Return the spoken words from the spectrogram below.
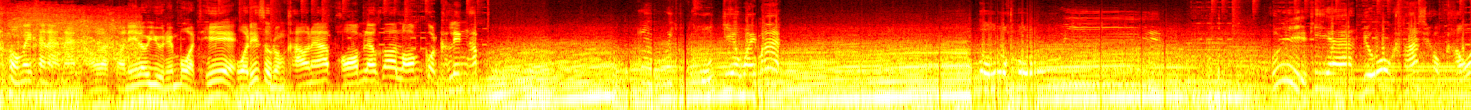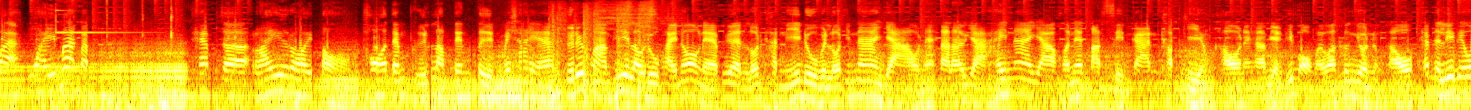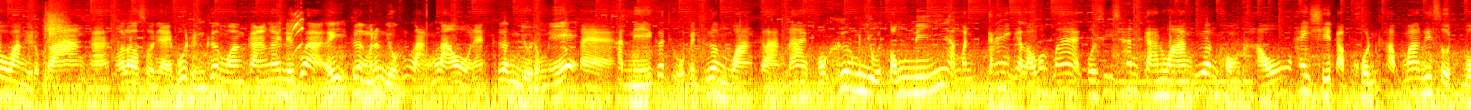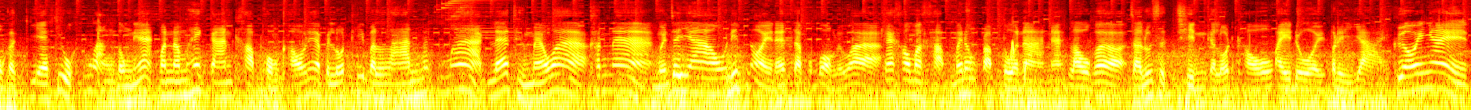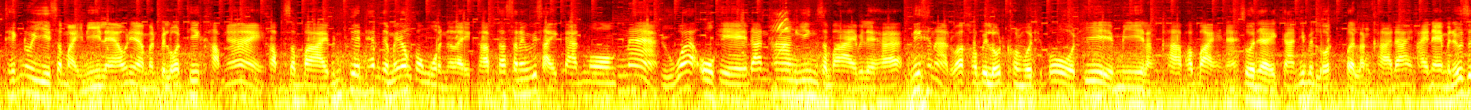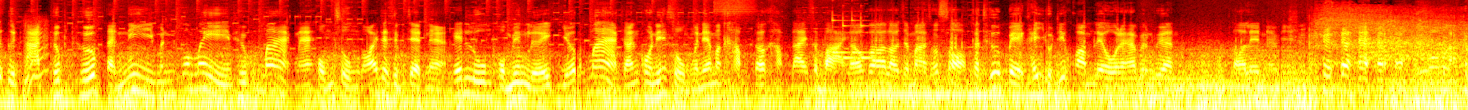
เขาไม่ขนาดนั้นเอาละตอนนี้เราอยู่ในโหมดที่โหดที่สุดของเขานะครับพร้อมแล้วก็ลองกดคันเร่งครับอุ้ยโหเกียร์ไวมาก เกียร์ยูโอคลัชของเขาอะไวมากแบบ บจะไร้รอยต่อทอเต็มผืนหลับเต็มตื่นไม่ใช่ฮะคือด้วยความที่เราดูภายนอกเนี่ยเพื่อนรถคันนี้ดูเป็นรถที่หน้ายาวนะแต่เราอยากให้หน้ายาวเขาเนี่ยตัดสินการขับขี่ของเขานะครับอย่างที่บอกไปว่าเครื่องยนต์ของเขาแทบจะเรียกได้ว่าวางอยู่ตรงกลางฮะเพราะเราส่วนใหญ่พูดถึงเครื่องวางกลางเลยนึกว่าเอ้ยเครื่องมันต้องอยู่ข้างหลังเรานะเครื่องอยู่ตรงนี้ แต่คันนี้ก็ถือว่าเป็นเครื่องวางกลางได้ เพราะเครื่องมันอยู่ตรงนี้อะมันใกล้กับเรามากๆโพซิชันการวางเครื่องของเขาให้ชิดกับคนขับมากที่สุดบวกกับเกียร์ที่อยู่ข้างหลังตรงนี้มันทำให้การขับของเขาเนี่ยเป็นรถที่บาลานซ์มากๆ และถึงแม้ว่าข้างหน้าเหมือนจะยาวนิดหน่อยนะแต่ผมบอกเลยว่าแค่เข้ามาขับไม่ต้องปรับตัวนานนะเราก็จะรู้สึกชินกับรถเขาไปโดยปริยาย คือเอาง่ายๆเทคโนโลยีสมัยนี้แล้วเนี่ยมันเป็นรถที่ขับง่าย ขับสบายเพื่อนๆแทบจะไม่ต้องกังวลอะไรครับทัศนวิสัยการมองข้างหน้าถือว่าโอเค ด้านข้างยิ่งสบายไปเลยฮะนี่ขนาดว่าเขาเป็นรถ convertible ที่มีหลังคาผ้าใบนะส่วนใหญ่การที่เป็นรถเปิดหลังคาได้ภายในมันรู้สึกอึดอัดทึบๆแต่นี่มันก็ไม่ทึบมากนะ ผมสูง 177 เนี่ยเฮดรูมผมยังเหลืออีกเยอะมากฉะนั้นคนที่สูงกว่านี้มาขับก็ขับได้สบาย แล้วก็เราจะมาทดสอบกระทืบเบรกให้หยุดที่ความเร็วนะครับเพื่อนๆล้อเล่นนะพี่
